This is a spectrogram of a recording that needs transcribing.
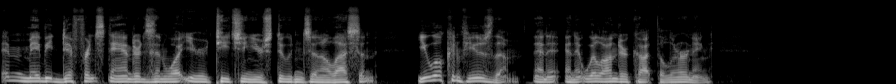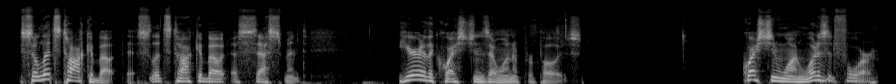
maybe different standards than what you're teaching your students in a lesson, you will confuse them and it, and it will undercut the learning. So let's talk about this. Let's talk about assessment. Here are the questions I want to propose. Question one What is it for?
